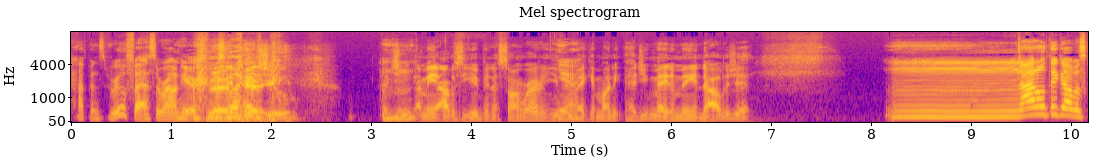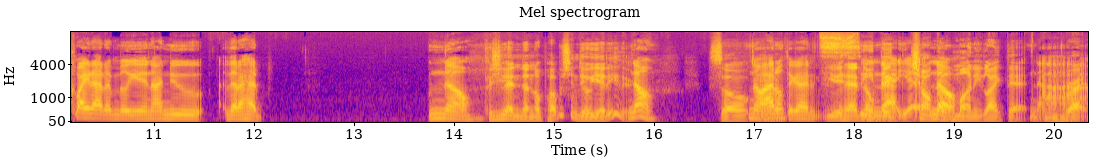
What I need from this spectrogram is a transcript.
happens real fast around here. Yeah, And yeah, had yeah. you, had you, I mean, obviously you've been a songwriter and you've Yeah. been making money. Had you made a million dollars yet? Mm, I don't think I was quite at a million. I knew that I had. No, Because you hadn't done no publishing deal yet either. no, So No, you I don't think I had You had no seen big that yet. chunk No. of money like that. nah. Right.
